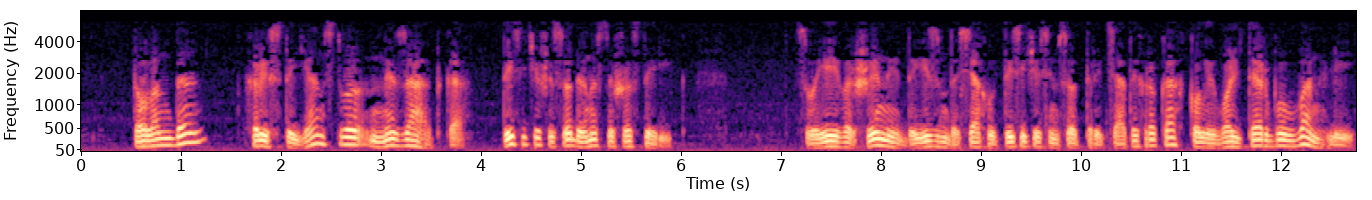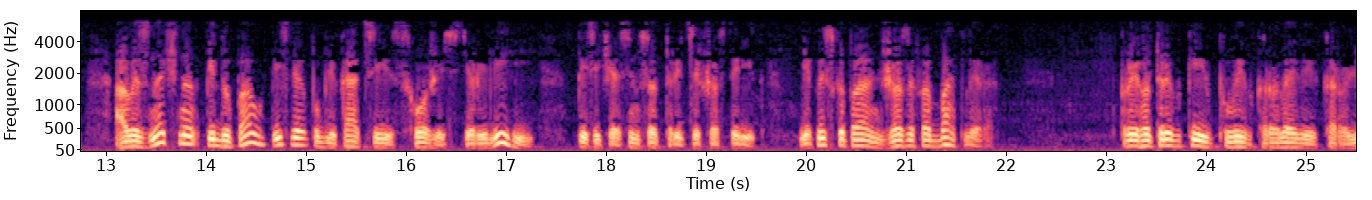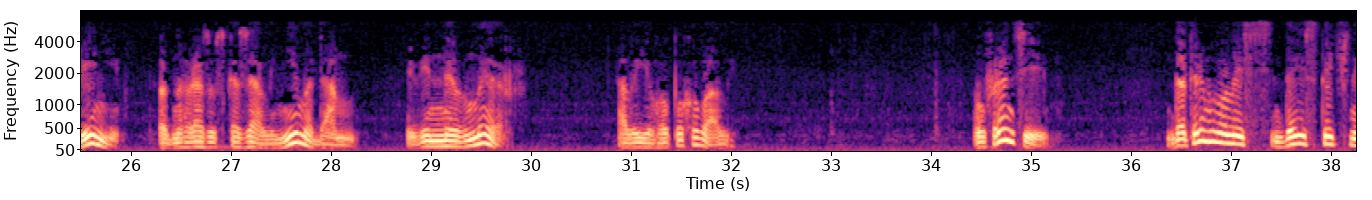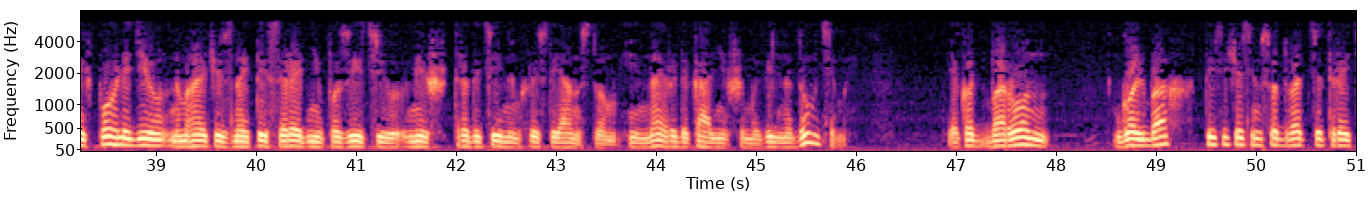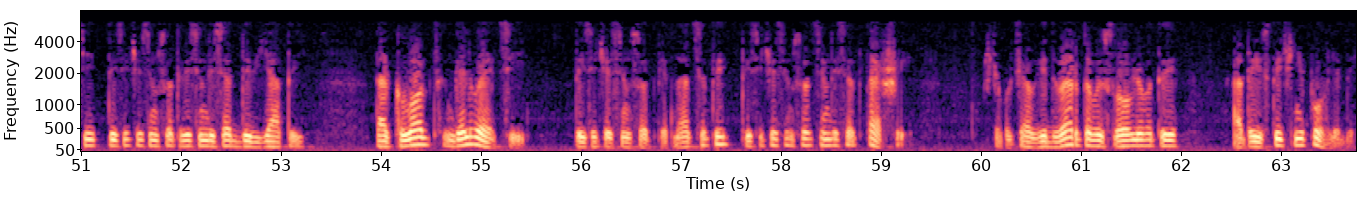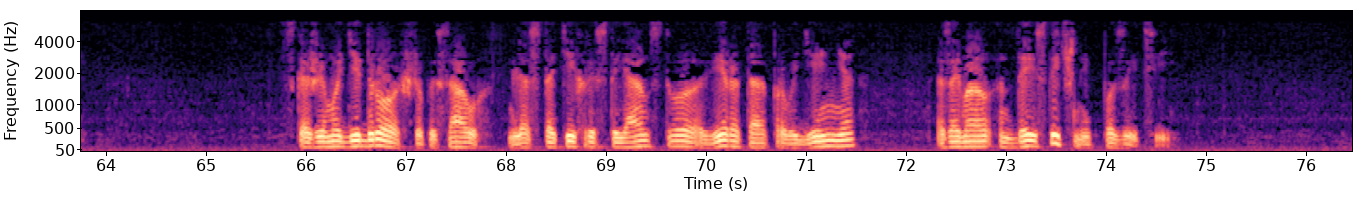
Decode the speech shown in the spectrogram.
Толанда Християнство не загадка 1696 рік. Своєї вершини деїзм досяг у 1730-х роках, коли Вольтер був в Англії, але значно підупав після публікації схожості релігій 1736 рік єпископа Джозефа Батлера. Про його тривкий вплив королеві Кароліні одного разу сказали ні, мадам, він не вмер, але його поховали. У Франції дотримувались деїстичних поглядів, намагаючись знайти середню позицію між традиційним християнством і найрадикальнішими вільнодумцями, як от барон Гольбах 1723-1789 та Клод Гельвецій 1715-1771, що почав відверто висловлювати атеїстичні погляди скажімо, Дідро, що писав для статті Християнство, віра та провидіння, займав деїстичні позиції.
